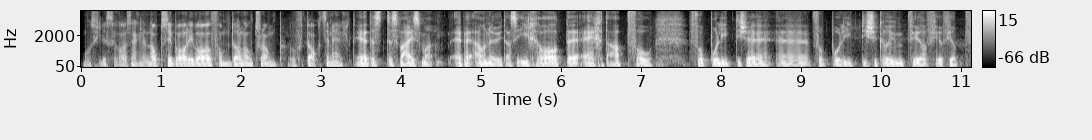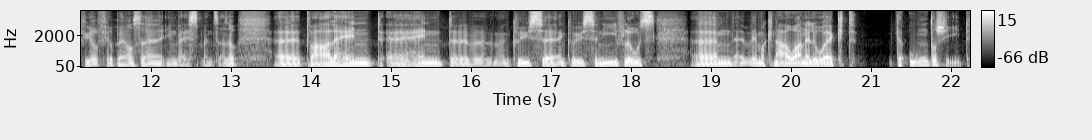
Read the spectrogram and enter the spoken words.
muss ich sogar sagen, eine absehbare Wahl von Donald Trump auf die Aktienmärkte? Ja, das, das weiß man eben auch nicht. Also ich rate echt ab von, von, politischen, äh, von politischen Gründen für, für, für, für, für Börseninvestments. Also äh, die Wahlen haben, äh, haben äh, einen, gewissen, einen gewissen Einfluss. Ähm, wenn man genau anschaut, der Unterschied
